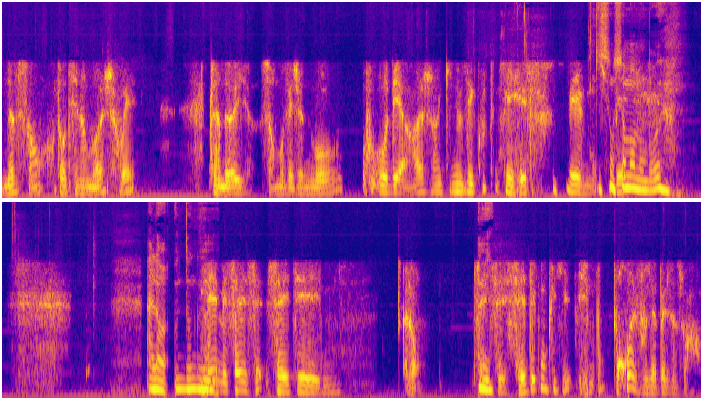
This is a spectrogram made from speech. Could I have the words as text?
900 entretiens d'embauche, oui. Clin d'œil, sans mauvais jeu de mots, au, au DRH hein, qui nous écoute, mais, mais, bon, Qui sont mais- sûrement nombreux. Alors, donc, Mais, mais ça, a été. Alors, ça, Oui. ça a été compliqué. Et pour- pourquoi je vous appelle ce soir?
